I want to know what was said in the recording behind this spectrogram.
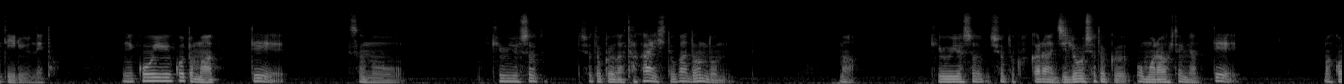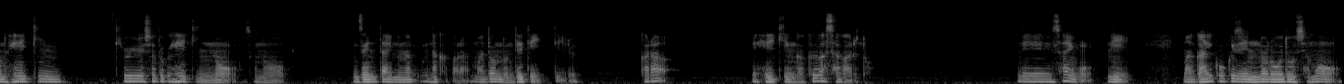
ているよねと。でこういうこともあってその給与所得が高い人がどんどんまあ、給与所得から事業所得をもらう人になって、まあ、この平均給与所得平均のその全体の中から、まあ、どんどん出ていっているから平均額が下がると。で最後に、まあ、外国人の労働者も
